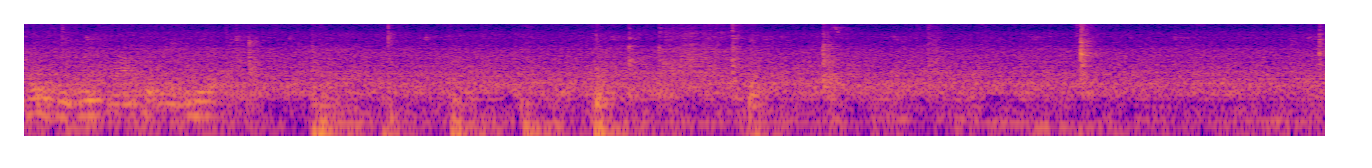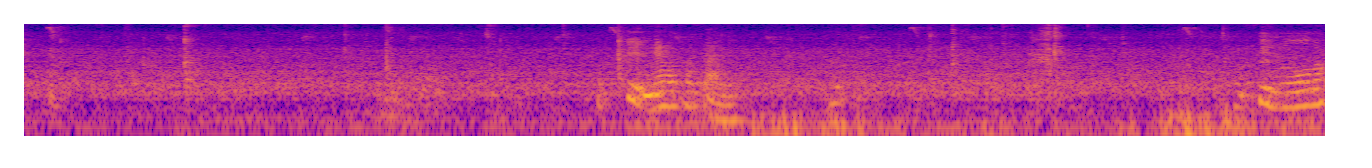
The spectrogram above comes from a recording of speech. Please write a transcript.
เขึ้นเนี่ยว่าเข้าใจขึ้นโม้ปะ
